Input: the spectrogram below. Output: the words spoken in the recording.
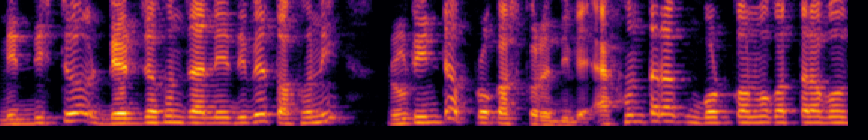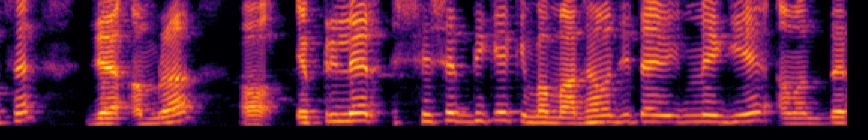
নির্দিষ্ট ডেট যখন জানিয়ে দিবে, তখনই রুটিনটা প্রকাশ করে দিবে। এখন তারা বোর্ড কর্মকর্তারা বলছে যে, আমরা এপ্রিলের শেষের দিকে কিংবা মাঝামাঝি টাইমে গিয়ে আমাদের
